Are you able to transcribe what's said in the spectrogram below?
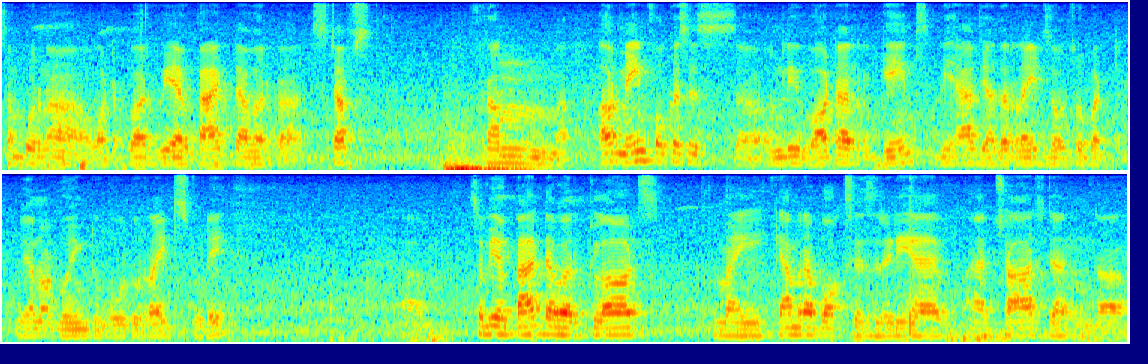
Sampoorna Water Park. We have packed our uh, stuffs. From uh, our main focus is uh, only water games we have the other rides also but we are not going to go to rides today. Um, so we have packed our clothes. My camera box is ready. I have, I have charged and uh,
